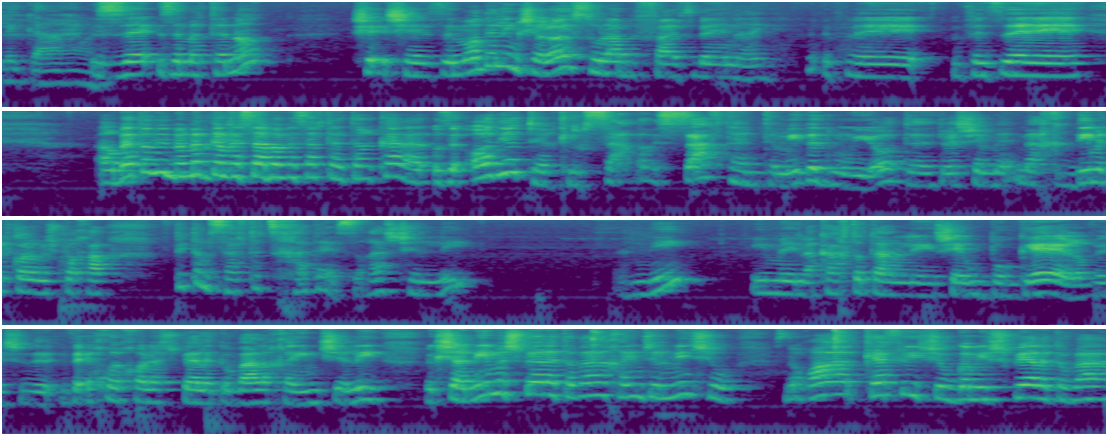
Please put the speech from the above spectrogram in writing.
לגמרי. זה, זה מתנות, ש, שזה modeling שלא יסולא בפאז בעיניי. ו, וזה... הרבה פעמים באמת גם לסבא וסבתא יותר קל, זה עוד יותר, כאילו סבא וסבתא הם תמיד הדמויות האלה שמאחדים את כל המשפחה. פתאום סבתא צריכה את העזרה שלי. אני, אם לקחת אותם שהוא בוגר, וש, ואיך הוא יכול להשפיע לטובה על החיים שלי. וכשאני משפיע לטובה על החיים של מישהו, זה נורא כיף לי שהוא גם ישפיע לטובה.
